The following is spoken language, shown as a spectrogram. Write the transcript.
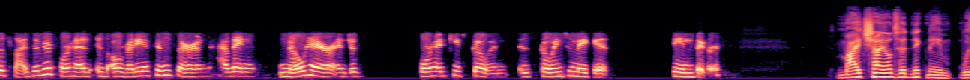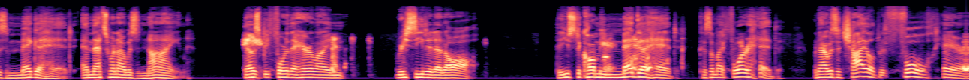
the size of your forehead is already a concern, having no hair and just forehead keeps going is going to make it seem bigger. My childhood nickname was Megahead, and that's when I was nine. That was before the hairline receded at all. They used to call me Megahead because of my forehead when I was a child with full hair.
